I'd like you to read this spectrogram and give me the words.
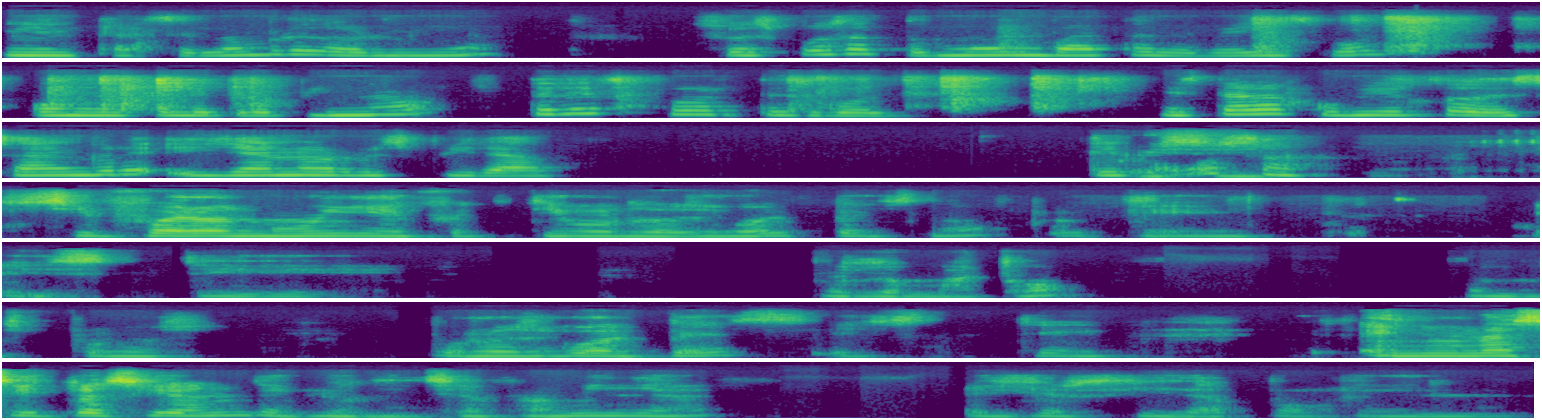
mientras el hombre dormía, su esposa tomó un bate de béisbol con el que le propinó tres fuertes golpes. Estaba cubierto de sangre y ya no respiraba. ¿Qué pues cosa? Fueron muy efectivos los golpes, ¿no? Porque este, pues lo mató con los puros, puros golpes, este, en una situación de violencia familiar ejercida por el,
